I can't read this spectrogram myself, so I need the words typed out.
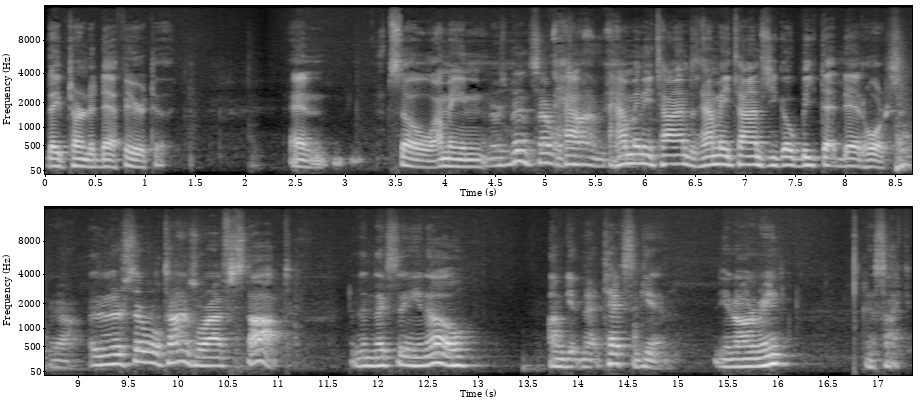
they've turned a deaf ear to it. And so, I mean, There's been several how, times. how many times? How many times do you go beat that dead horse? Yeah, and there's several times where I've stopped, and then next thing you know, I'm getting that text again. You know what I mean? And it's like,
